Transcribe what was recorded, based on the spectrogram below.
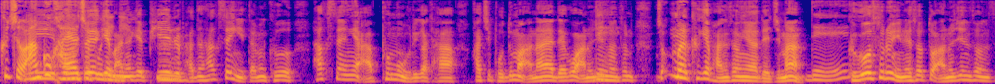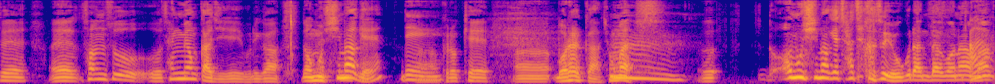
그렇죠. 안고 가야죠. 선수에게 만약에 피해를 음. 받은 학생이 있다면 그 학생의 아픔은 우리가 다 같이 보듬어 안아야 되고 안우진 네. 선수는 정말 크게 반성해야 되지만 네. 그것으로 인해서 또 안우진 선수의 선수 생명까지 우리가 너무 심하게 네. 어, 그렇게 어, 뭐랄까 정말 음. 어, 너무 심하게 찾아가서 욕을 한다거나 막 아유,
